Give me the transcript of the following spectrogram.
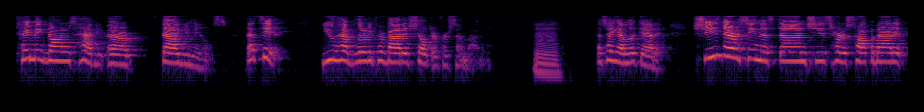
two McDonald's Happy uh, value meals. That's it. You have literally provided shelter for somebody. Mm That's how you got to look at it. She's never seen this done. She's heard us talk about it.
